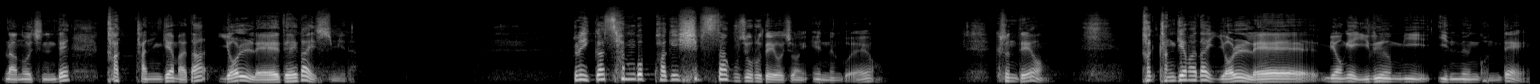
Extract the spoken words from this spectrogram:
나누어지는데 각 단계마다 14대가 있습니다. 그러니까 3 곱하기 14 구조로 되어져 있는 거예요. 그런데요, 각 단계마다 14명의 이름이 있는 건데,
